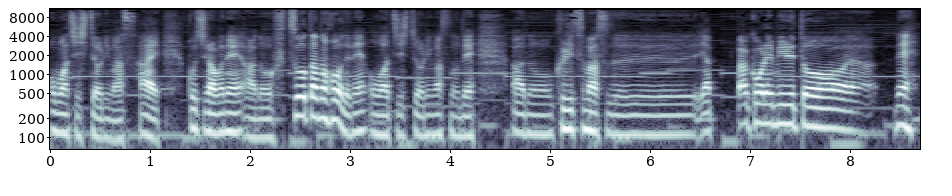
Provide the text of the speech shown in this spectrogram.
お待ちしております。はい。こちらもね、あの、普通オタの方でね、お待ちしておりますので、あの、クリスマス、やっぱこれ見ると、ね、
